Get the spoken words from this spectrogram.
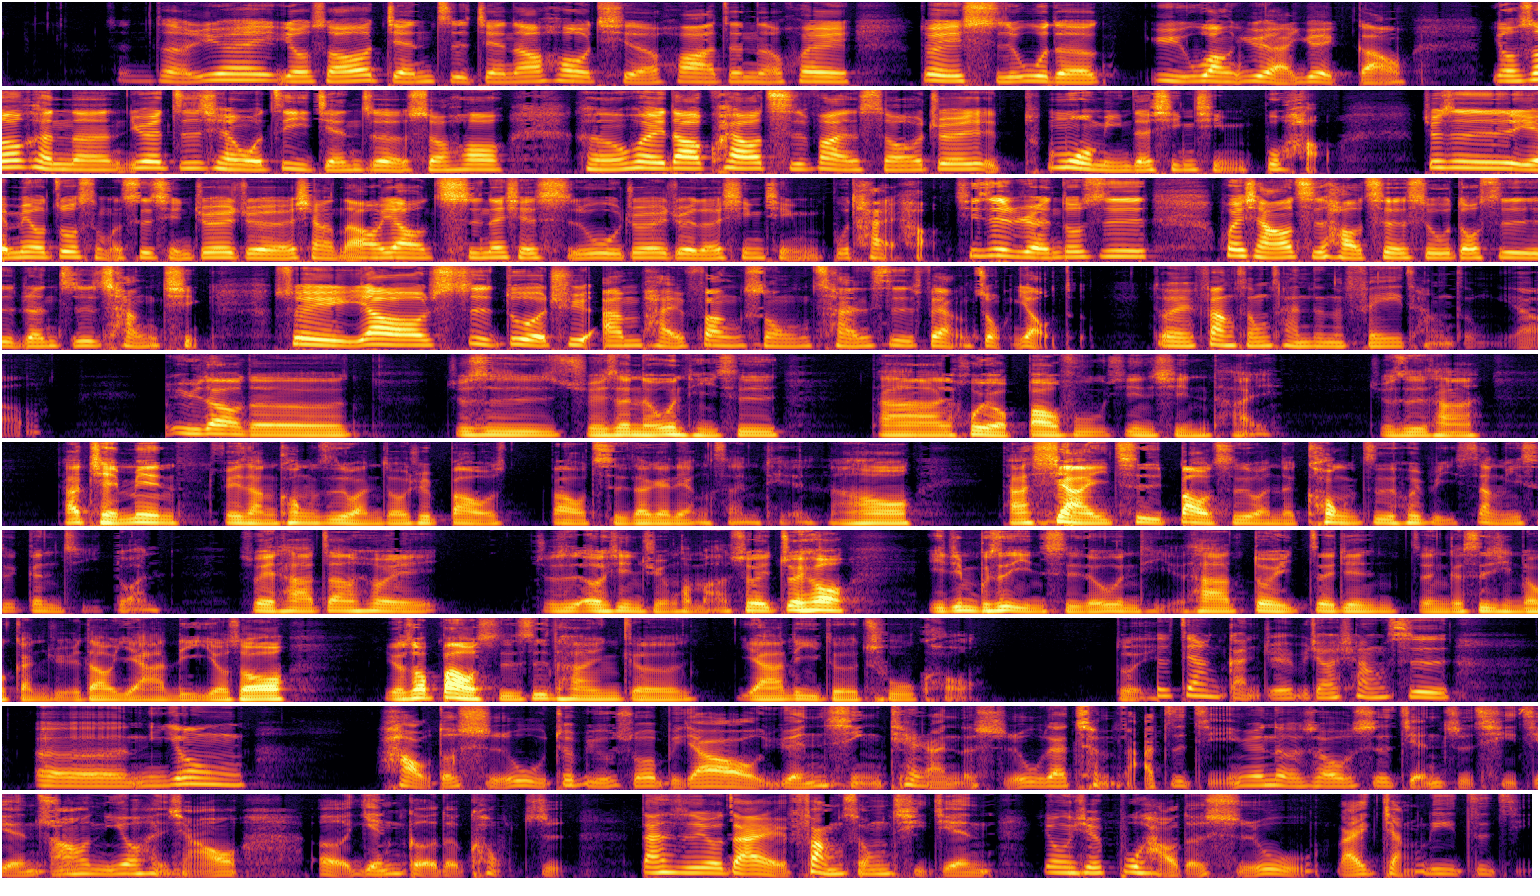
真的，因为有时候减脂减到后期的话，真的会对食物的欲望越来越高。有时候可能因为之前我自己减脂的时候，可能会到快要吃饭的时候，就会莫名的心情不好，就是也没有做什么事情，就会觉得想到要吃那些食物，就会觉得心情不太好。其实人都是会想要吃好吃的食物，都是人之常情，所以要适度的去安排放松餐是非常重要的。对，放松餐真的非常重要。遇到的就是学生的问题是，他会有报复性心态。就是他，他前面非常控制完之后去暴暴吃大概两三天，然后他下一次暴吃完的控制会比上一次更极端，所以他这样会就是恶性循环嘛。所以最后已经不是饮食的问题了，他对这件整个事情都感觉到压力。有时候，有时候暴食是他一个压力的出口。对，是这样感觉比较像是，呃，你用。好的食物，就比如说比较圆形天然的食物，在惩罚自己，因为那个时候是减脂期间，然后你又很想要呃严格的控制，但是又在放松期间，用一些不好的食物来奖励自己，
